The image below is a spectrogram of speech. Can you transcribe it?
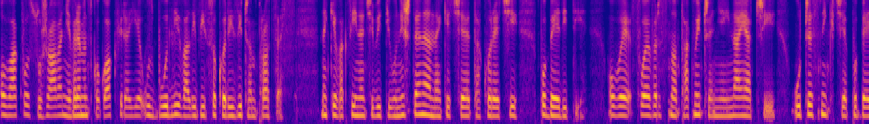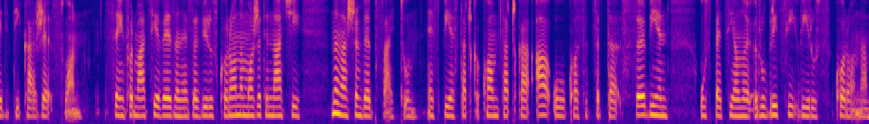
Ovakvo sužavanje vremenskog okvira je uzbudljiv, ali visoko rizičan proces. Neke vakcine će biti uništene, a neke će, tako reći, pobediti. Ovo je svojevrsno takmičenje i najjači učesnik će pobediti, kaže Swan. Sve informacije vezane za virus korona možete naći na našem web sajtu sbs.com.au kosacrta Serbian u specijalnoj rubrici Virus korona.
